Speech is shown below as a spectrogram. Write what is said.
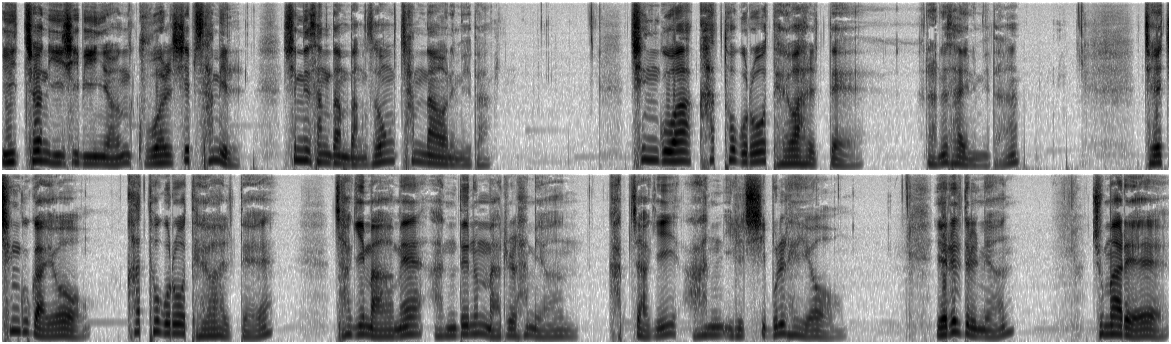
2022년 9월 13일 심리상담 방송 참나원입니다. 친구와 카톡으로 대화할 때 라는 사연입니다. 제 친구가요, 카톡으로 대화할 때 자기 마음에 안 드는 말을 하면 갑자기 안 일십을 해요. 예를 들면 주말에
